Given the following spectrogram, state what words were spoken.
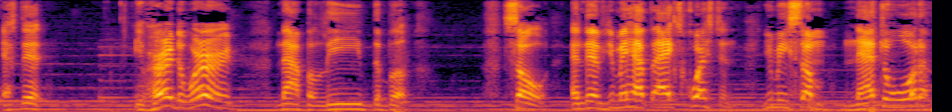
That's it. You've heard the word, now believe the book. So, and then you may have to ask question. You mean some natural water?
